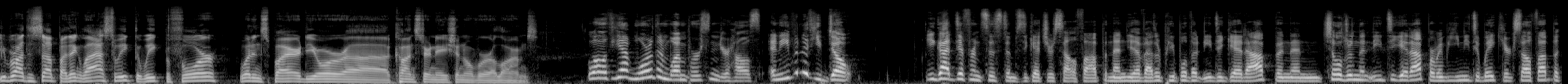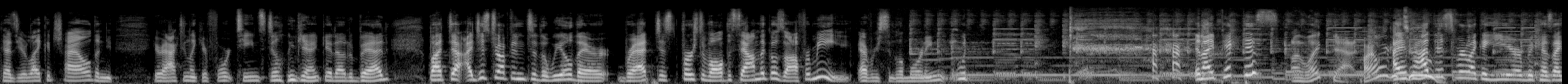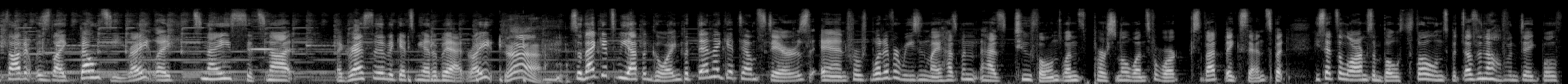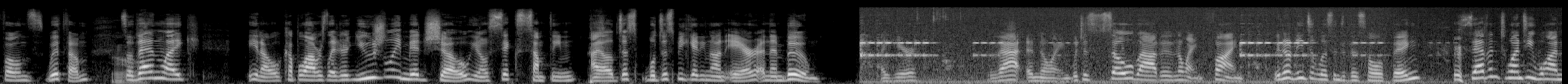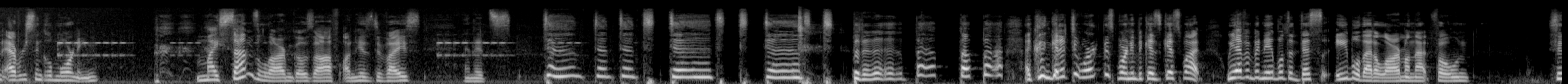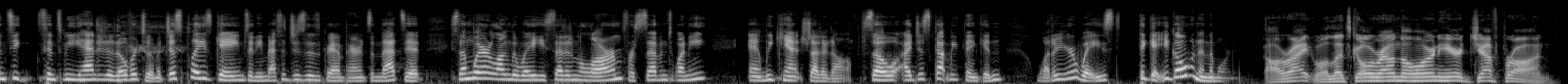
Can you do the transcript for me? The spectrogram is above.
you brought this up, I think, last week, the week before. What inspired your uh, consternation over alarms? Well, if you have more than one person in your house, and even if you don't, you got different systems to get yourself up, and then you have other people that need to get up, and then children that need to get up, or maybe you need to wake yourself up because you're like a child and you, are acting like you're 14 still and can't get out of bed. But uh, I just dropped into the wheel there, Brett. Just first of all, the sound that goes off for me every single morning and I picked this I like that. I like it I've too. had this for like a year because I thought it was like bouncy, right? Like it's nice. It's not aggressive. It gets me out of bed, right? Yeah. So that gets me up and going. But then I get downstairs, and for whatever reason, my husband has two phones. One's personal, one's for work. So that makes sense. But he sets alarms on both phones, but doesn't often take both phones with him. So oh. then, like, you know, a couple hours later, usually mid show, you know, six something, I'll just, we'll just be getting on air, and then boom, I hear that annoying, which is so loud and annoying. Fine. We don't need to listen to this whole thing. 721 every single morning. My son's alarm goes off on his device and it's. I couldn't get it to work this morning because guess what? We haven't been able to disable that alarm on that phone since he since we handed it over to him. It just plays games and he messages his grandparents and that's it. Somewhere along the way he set an alarm for 720 and we can't shut it off. So I just got me thinking, what are your ways to get you going in the morning? All right. Well, let's go around the horn here. Jeff Braun.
